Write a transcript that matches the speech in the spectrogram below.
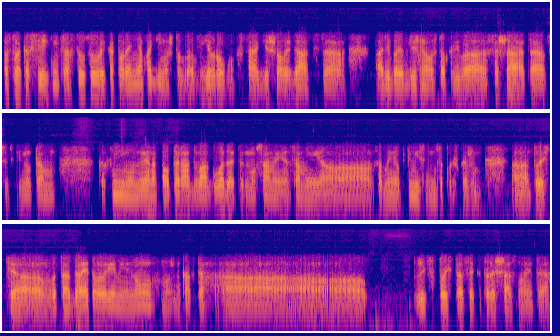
постройка всей инфраструктуры, которая необходима, чтобы в Европу поставить дешевый газ а, либо Ближнего Востока, либо США, это все-таки, ну, там как минимум, наверное, полтора-два года. Это, ну, самый, самый, э, самый оптимизм, ну, такой, скажем. Э, то есть э, вот а до этого времени, ну, можно как-то жить в той ситуации, которая сейчас. Ну, это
